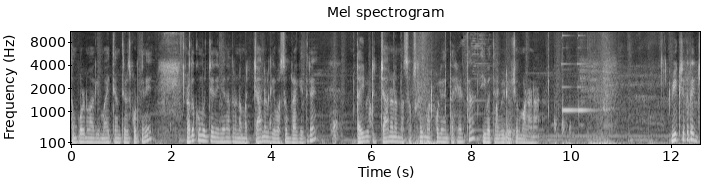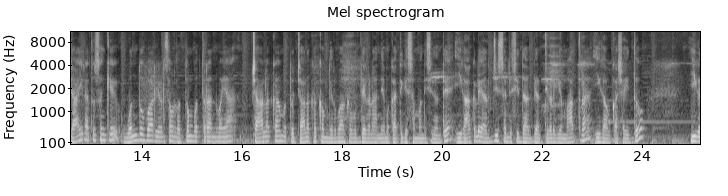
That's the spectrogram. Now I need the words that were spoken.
ಸಂಪೂರ್ಣವಾಗಿ ಮಾಹಿತಿಯನ್ನು ತಿಳಿಸ್ಕೊಡ್ತೀನಿ. ಅದಕ್ಕೂ ಮುಂಚೆ ನೀವೇನಾದರೂ ನಮ್ಮ ಚಾನಲ್ಗೆ ಹೊಸಬ್ರಾಗಿದ್ದರೆ ದಯವಿಟ್ಟು ಚಾನಲನ್ನು ಸಬ್ಸ್ಕ್ರೈಬ್ ಮಾಡ್ಕೊಳ್ಳಿ ಅಂತ ಹೇಳ್ತಾ ಇವತ್ತಿನ ವಿಡಿಯೋ ಶುರು ಮಾಡೋಣ. ವೀಕ್ಷಕರೇ, ಜಾಹೀರಾತು ಸಂಖ್ಯೆ ಒಂದು ಬಾರ್ ಎರಡು ಸಾವಿರದ ಹತ್ತೊಂಬತ್ತರ ಅನ್ವಯ ಚಾಲಕ ಮತ್ತು ಚಾಲಕ ಕಂ ನಿರ್ವಾಹಕ ಹುದ್ದೆಗಳ ನೇಮಕಾತಿಗೆ ಸಂಬಂಧಿಸಿದಂತೆ ಈಗಾಗಲೇ ಅರ್ಜಿ ಸಲ್ಲಿಸಿದ್ದ ಅಭ್ಯರ್ಥಿಗಳಿಗೆ ಮಾತ್ರ ಈಗ ಅವಕಾಶ ಇದ್ದು, ಈಗ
